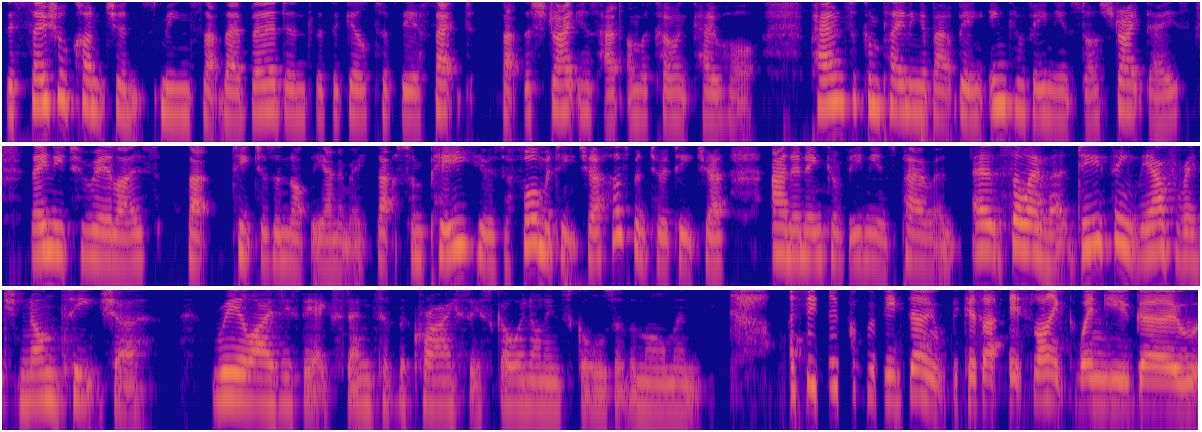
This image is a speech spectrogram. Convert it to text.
This social conscience means that they're burdened with the guilt of the effect that the strike has had on the current cohort. Parents are complaining about being inconvenienced on strike days. They need to realise that teachers are not the enemy. That's from P, who is a former teacher, husband to a teacher, and an inconvenienced parent. Uh, so, Emma, do you think the average non teacher realizes the extent of the crisis going on in schools at the moment? I think they probably don't because it's like when you go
